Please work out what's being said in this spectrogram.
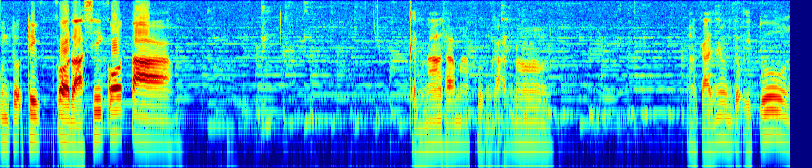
untuk dekorasi kota. dikenal sama Bung Karno. Makanya untuk itu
